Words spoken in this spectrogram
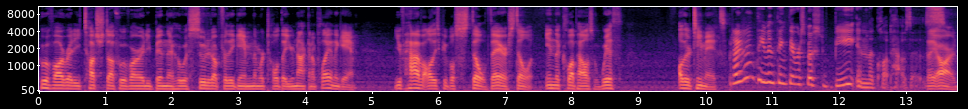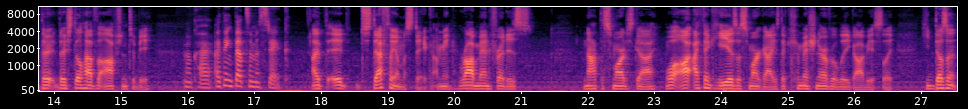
who have already touched stuff, who have already been there, who are suited up for the game, and then we're told that you're not going to play in the game, you have all these people still there, still in the clubhouse with other teammates. but I didn't even think they were supposed to be in the clubhouses. They are. They they still have the option to be. Okay. I think that's a mistake. I th- it's definitely a mistake. I mean, Rob Manfred is not the smartest guy. Well, I, I think he is a smart guy. He's the commissioner of the league, obviously. He doesn't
